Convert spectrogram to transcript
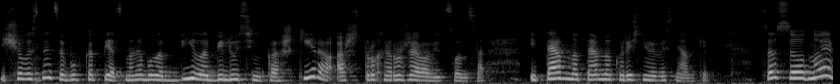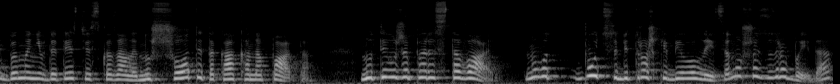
І що весни це був капець. У мене була біла, білюсінька шкіра, аж трохи рожева від сонця, і темно-темно-коричневі веснянки. Це все одно, якби мені в дитинстві сказали, ну що ти така канапата? Ну ти вже переставай. Ну от будь собі трошки білолиця, ну щось зроби. Да?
